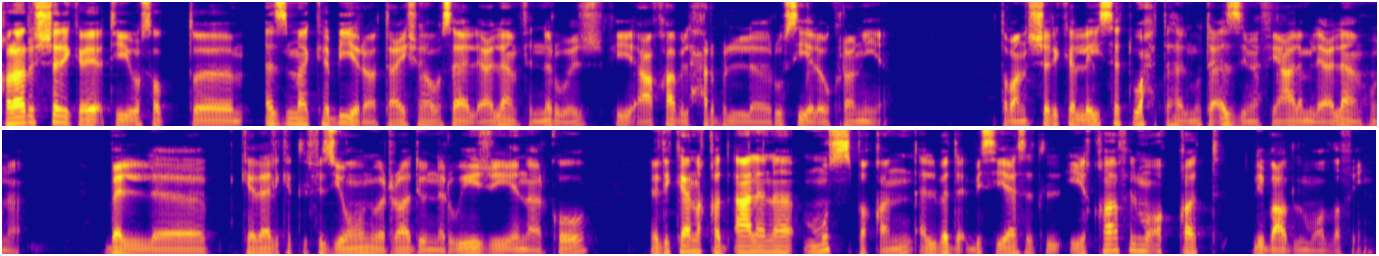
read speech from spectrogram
قرار الشركة يأتي وسط آه، أزمة كبيرة تعيشها وسائل الإعلام في النرويج في أعقاب الحرب الروسية الأوكرانية. طبعا الشركة ليست وحدها المتأزمة في عالم الإعلام هنا. بل آه، كذلك التلفزيون والراديو النرويجي إن أركو الذي كان قد أعلن مسبقا البدء بسياسة الإيقاف المؤقت لبعض الموظفين.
